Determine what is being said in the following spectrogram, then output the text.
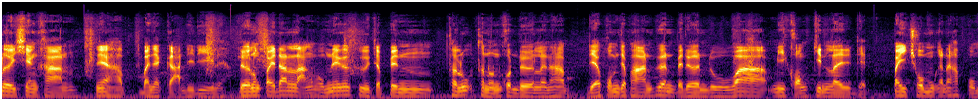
เลยเชียงคานเนี่ยครับบรรยากาศดีๆเลย เดินลงไปด้านหลังผมเนี่ยก็คือจะเป็นทะลุถนนคนเดินเลยนะครับ เดี๋ยวผมจะพาเพื่อนไปเดินดูว่ามีของกินอะไรเด็ดไปชมกันนะครับ ผม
